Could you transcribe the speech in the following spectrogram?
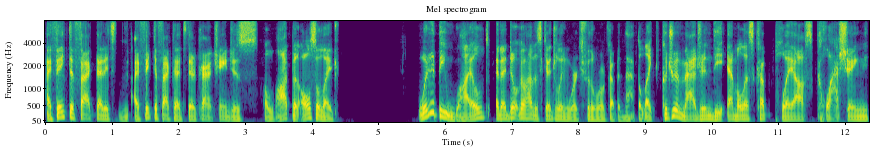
I think the fact that it's I think the fact that it's there kind of changes a lot, but also like, wouldn't it be wild? And I don't know how the scheduling works for the World Cup in that, but like, could you imagine the MLS Cup playoffs clashing with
